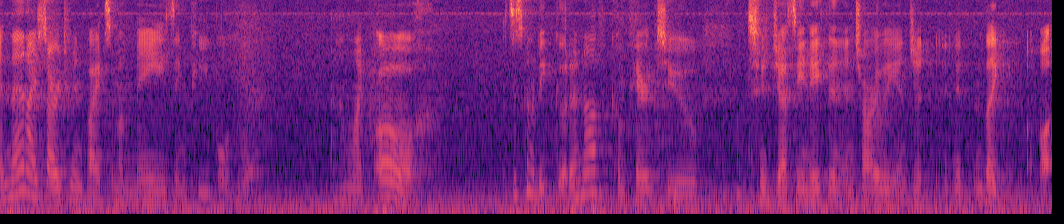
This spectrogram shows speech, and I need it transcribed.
And then I started to invite some amazing people here. And I'm like, oh, is this going to be good enough compared to to Jesse, Nathan, and Charlie and like, uh,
